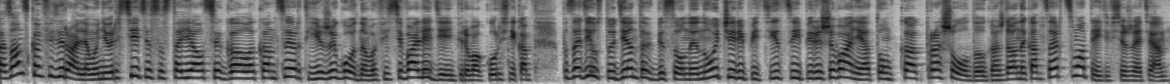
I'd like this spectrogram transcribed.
Казанском федеральном университете состоялся гала-концерт ежегодного фестиваля «День первокурсника». Позади у студентов бессонные ночи, репетиции и переживания о том, как прошел долгожданный концерт, смотрите в сюжете.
